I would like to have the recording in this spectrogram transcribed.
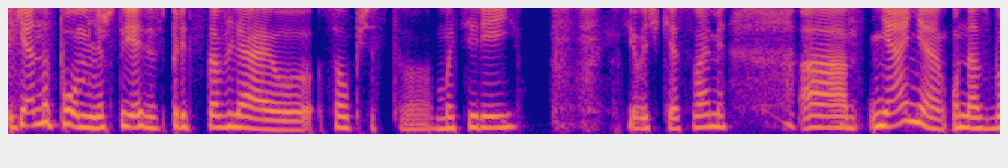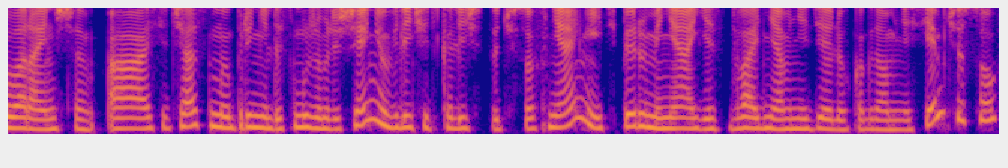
Я напомню, что я здесь представляю сообщество матерей девочки, я с вами. А, няня у нас была раньше, а сейчас мы приняли с мужем решение увеличить количество часов няни, и теперь у меня есть два дня в неделю, когда у меня 7 часов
